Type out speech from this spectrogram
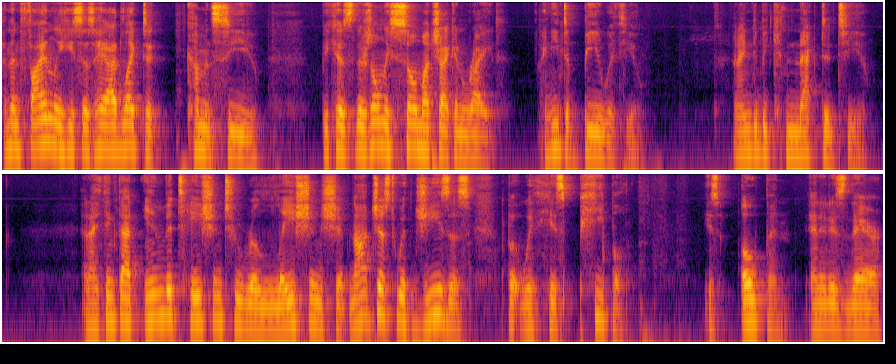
And then finally he says, "Hey, I'd like to come and see you because there's only so much I can write. I need to be with you. And I need to be connected to you." And I think that invitation to relationship, not just with Jesus, but with his people, is open and it is there.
